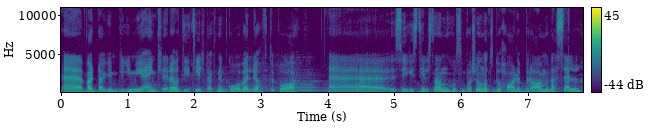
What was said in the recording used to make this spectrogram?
eh, hverdagen blir mye enklere. Og de tiltakene går veldig ofte på eh, psykisk tilstand hos en person, at du har det bra med deg selv.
